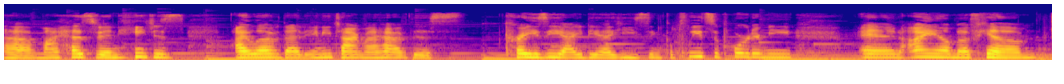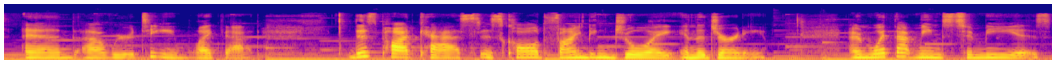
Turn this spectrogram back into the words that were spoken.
uh, my husband, he just, I love that anytime I have this crazy idea, he's in complete support of me, and I am of him, and uh, we're a team like that. This podcast is called Finding Joy in the Journey. And what that means to me is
